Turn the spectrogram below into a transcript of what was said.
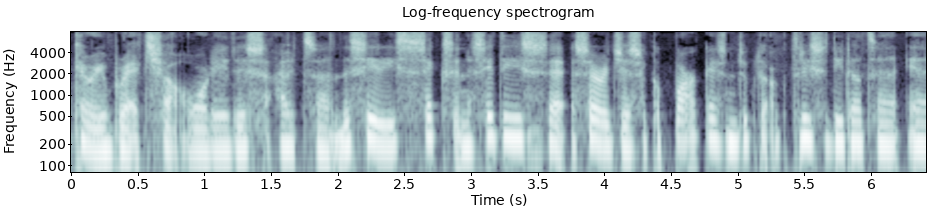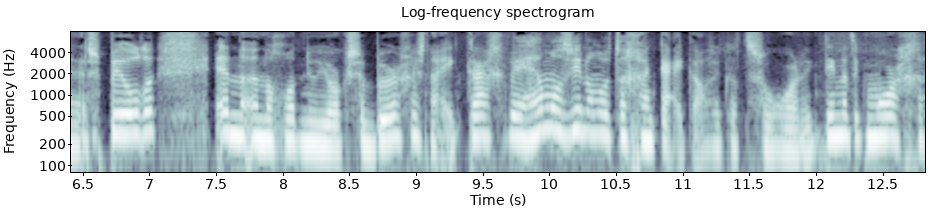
Carrie Bradshaw hoorde je dus uit uh, de serie Sex in the City. Sarah Jessica Parker is natuurlijk de actrice die dat uh, speelde. En nog wat New Yorkse burgers. Nou, ik krijg weer helemaal zin om het te gaan kijken als ik dat zo hoor. Ik denk dat ik morgen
